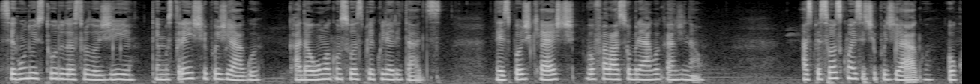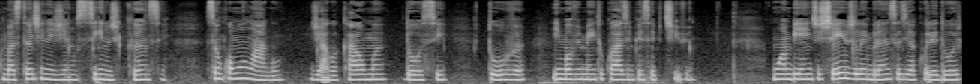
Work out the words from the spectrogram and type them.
Segundo o estudo da astrologia, temos três tipos de água, cada uma com suas peculiaridades. Nesse podcast, vou falar sobre a água cardinal. As pessoas com esse tipo de água, ou com bastante energia no signo de Câncer, são como um lago, de água calma, doce, turva e movimento quase imperceptível. Um ambiente cheio de lembranças e acolhedor,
